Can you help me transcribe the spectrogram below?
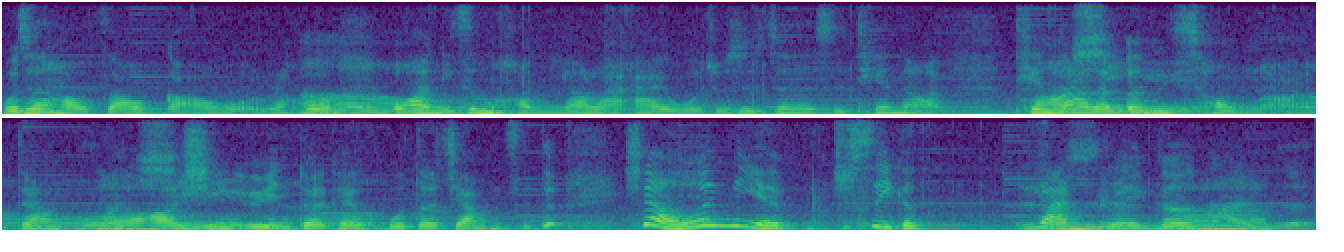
我真的好糟糕哦。然后哇，你这么好，你要来爱我，就是真的是天哪，天大的恩宠啊，这样很好幸运，对，可以获得这样子的。现在我说你也就是一个。烂人，个烂人，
